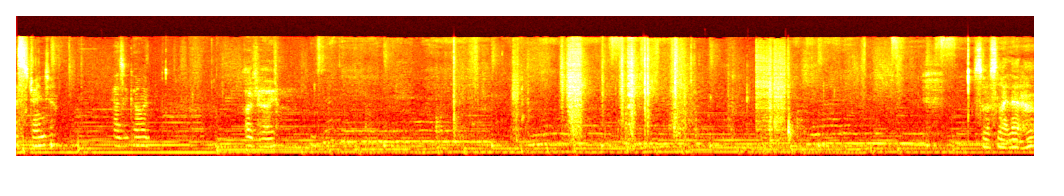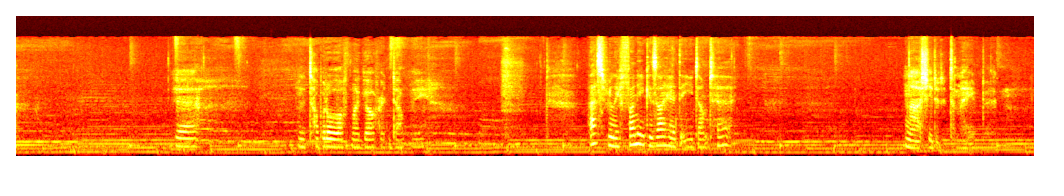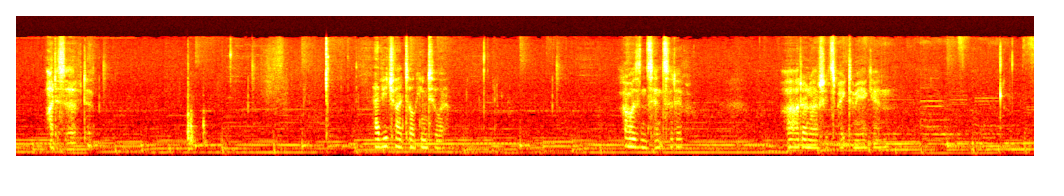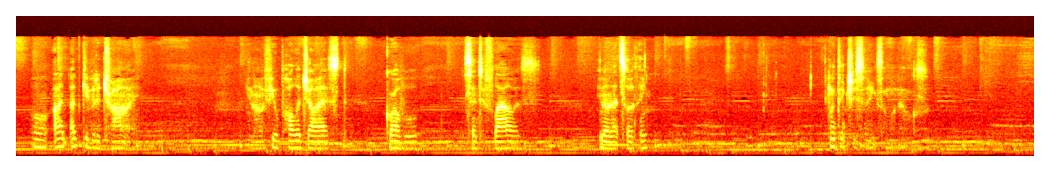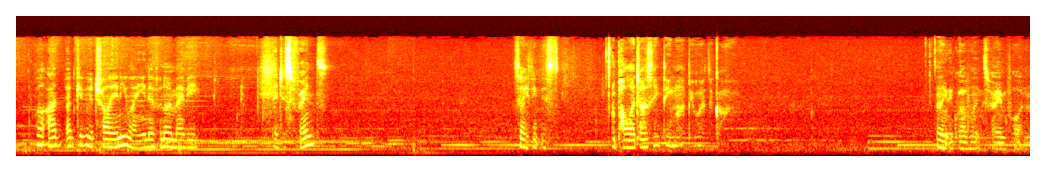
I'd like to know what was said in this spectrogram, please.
Hi, stranger. How's it going? Okay. So it's like that, huh? Yeah. And to top it all off, my girlfriend dumped me. That's really funny, because I heard that you dumped her. Nah, she did it to me, but I deserved it. Have you tried talking to her? I was insensitive. I don't know if she'd speak to me again. Well, I'd, I'd give it a try. You know, if you apologized, groveled, sent her flowers, you know, that sort of thing. I think she's seeing someone else. Well, I'd, I'd give it a try anyway. You never know, maybe they're just friends. So you think this apologizing thing might be worth a go? I think the groveling's very important.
